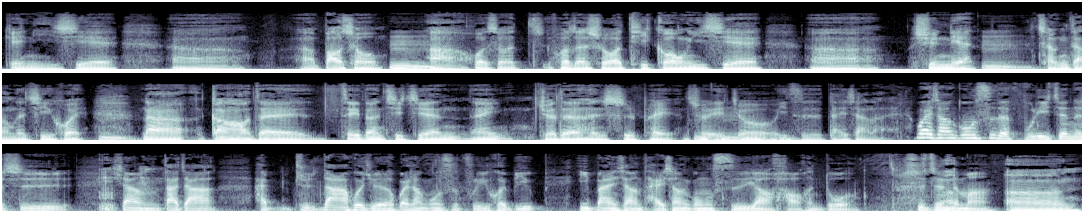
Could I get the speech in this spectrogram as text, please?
给你一些呃呃报酬，嗯。啊，或者说或者说提供一些呃。训练，嗯，成长的机会，嗯，那刚好在这段期间，哎，觉得很适配，所以就一直待下来。外商公司的福利真的是像大家还就是大家会觉得外商公司福利会比一般像台商公司要好很多，是真的吗？嗯。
